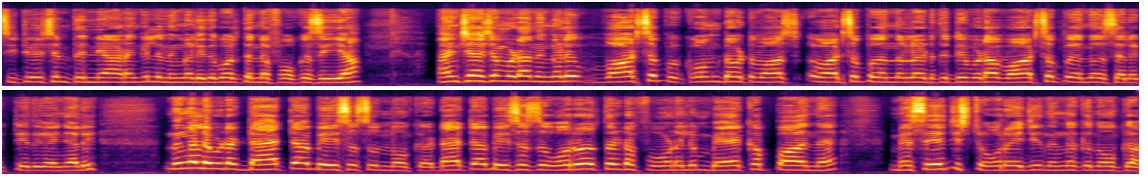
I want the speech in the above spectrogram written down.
സിറ്റുവേഷൻ തന്നെയാണെങ്കിൽ നിങ്ങൾ ഇതുപോലെ തന്നെ ഫോക്കസ് ചെയ്യുക അതിനുശേഷം ഇവിടെ നിങ്ങൾ വാട്സപ്പ് കോം ഡോട്ട് വാട്സപ്പ് എന്നുള്ള എടുത്തിട്ട് ഇവിടെ വാട്സപ്പ് എന്നത് സെലക്ട് ചെയ്ത് കഴിഞ്ഞാൽ നിങ്ങളിവിടെ ഡാറ്റാ ബേസസ് ഒന്ന് നോക്കുക. ഡാറ്റാ ബേസസ് ഓരോരുത്തരുടെ ഫോണിലും ബാക്കപ്പ് ആകുന്ന മെസ്സേജ് സ്റ്റോറേജ് നിങ്ങൾക്ക് നോക്കുക.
